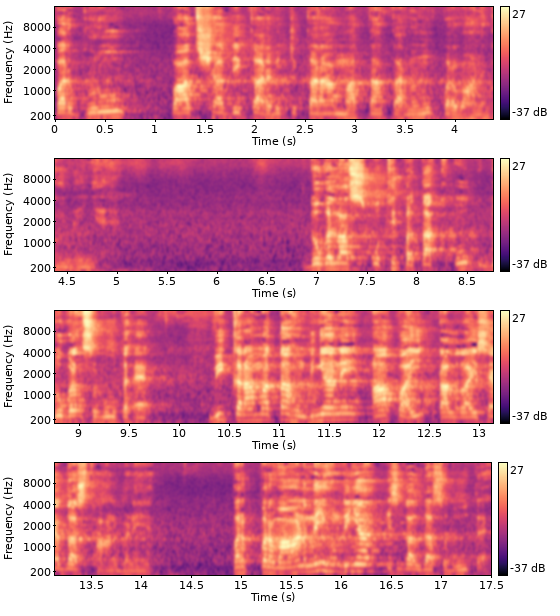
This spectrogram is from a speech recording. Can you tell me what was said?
ਪਰ ਗੁਰੂ ਪਾਤਸ਼ਾਹ ਦੇ ਘਰ ਵਿੱਚ ਕਰਾਮਾਤਾਂ ਕਰਨ ਨੂੰ ਪ੍ਰਵਾਨਗੀ ਨਹੀਂ ਹੈ। ਦੋ ਗੱਲਾਂ ਸ- ਉੱਥੇ ਪ੍ਰਤੱਖ, ਉਹ ਦੋ ਗੱਲਾਂ ਸਬੂਤ ਹੈ ਵੀ ਕਰਾਮਾਤਾਂ ਹੁੰਦੀਆਂ ਨੇ ਆ ਭਾਈ ਅਟਲ ਰਾਏ ਸਾਹਿਬ ਦਾ ਸਥਾਨ ਬਣਿਆ ਪਰ ਪ੍ਰਵਾਨ ਨਹੀਂ ਹੁੰਦੀਆਂ, ਇਸ ਗੱਲ ਦਾ ਸਬੂਤ ਹੈ।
